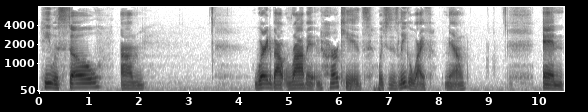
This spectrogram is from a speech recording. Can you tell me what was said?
he was so um, worried about Robyn and her kids, which is his legal wife now, and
